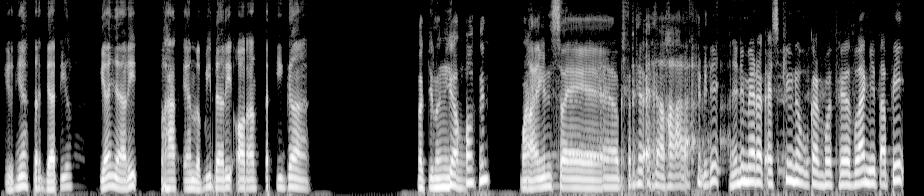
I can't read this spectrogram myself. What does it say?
akhirnya terjadilah dia nyari perhatian lebih dari orang ketiga. Laki-laki apa kan mindset jadi jadi merek SQ udah bukan podcast lagi tapi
